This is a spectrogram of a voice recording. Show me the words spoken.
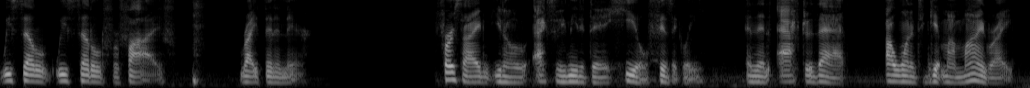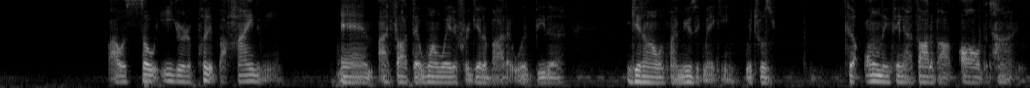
we settled we settled for five right then and there. First, I you know actually needed to heal physically, and then after that, I wanted to get my mind right. I was so eager to put it behind me, and I thought that one way to forget about it would be to get on with my music making, which was the only thing I thought about all the time.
